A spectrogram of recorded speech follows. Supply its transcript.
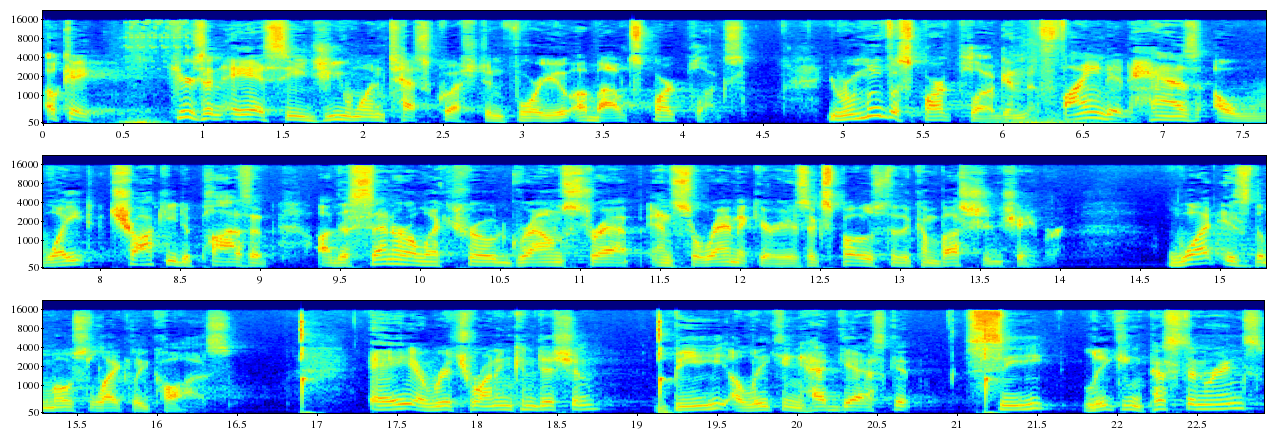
Okay, here's an ASE G1 test question for you about spark plugs. You remove a spark plug and find it has a white chalky deposit on the center electrode, ground strap, and ceramic areas exposed to the combustion chamber. What is the most likely cause? A, a rich running condition, B, a leaking head gasket, C, leaking piston rings,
